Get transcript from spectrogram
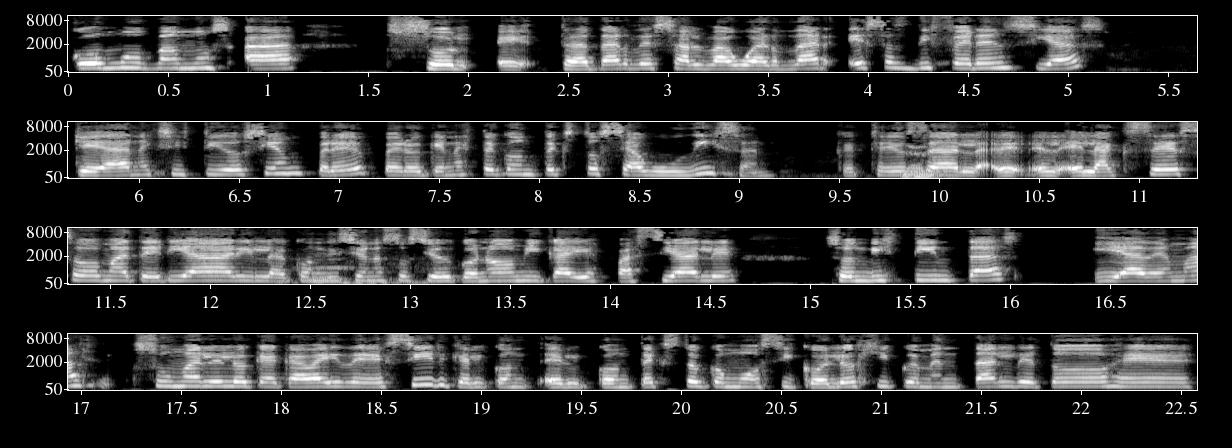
cómo vamos a eh, tratar de salvaguardar esas diferencias que han existido siempre, pero que en este contexto se agudizan. ¿Cachai? O sea, el, acceso material y las condiciones socioeconómicas y espaciales son distintas y además súmale lo que acabáis de decir, que el, el contexto como psicológico y mental de todos es,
